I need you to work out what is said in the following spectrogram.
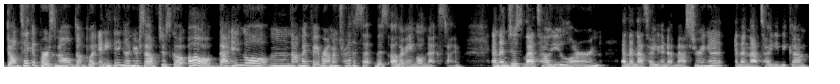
don't take it personal don't put anything on yourself just go oh that angle mm, not my favorite i'm going to try this this other angle next time and then just that's how you learn and then that's how you end up mastering it and then that's how you become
